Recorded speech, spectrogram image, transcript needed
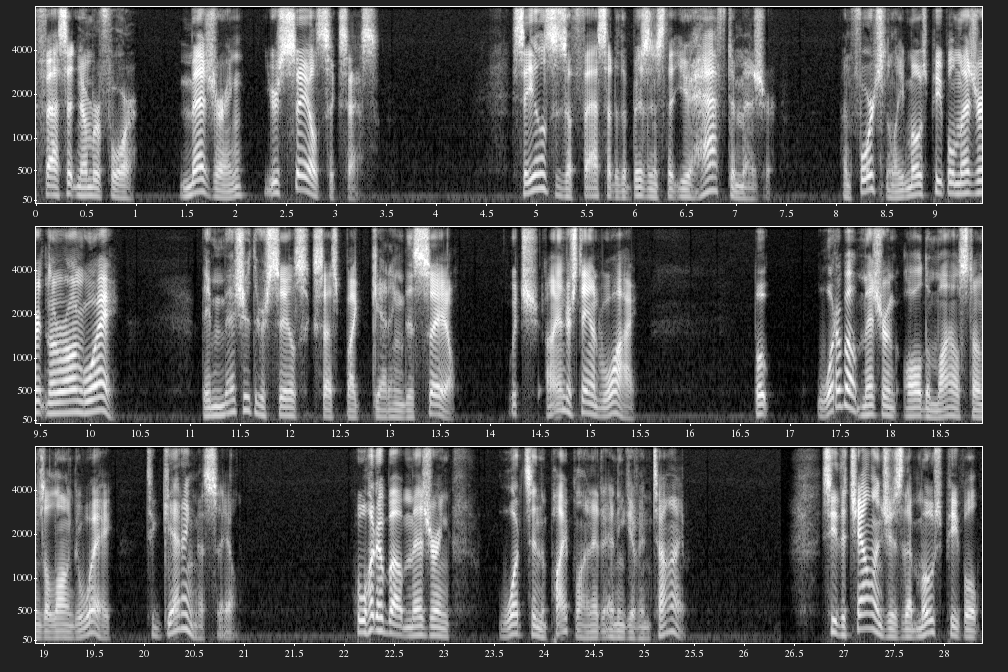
Facet number four measuring your sales success. Sales is a facet of the business that you have to measure. Unfortunately, most people measure it in the wrong way. they measure their sales success by getting the sale, which I understand why. But what about measuring all the milestones along the way to getting the sale? What about measuring what's in the pipeline at any given time? See, the challenge is that most people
